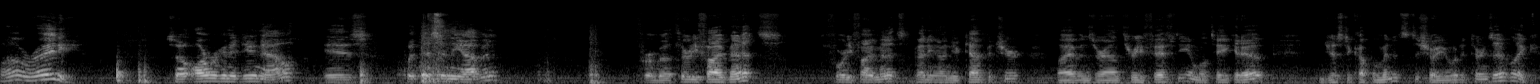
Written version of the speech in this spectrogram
Alrighty. So all we're going to do now is put this in the oven for about 35 minutes to 45 minutes, depending on your temperature. My oven's around 350 and we'll take it out in just a couple minutes to show you what it turns out like.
